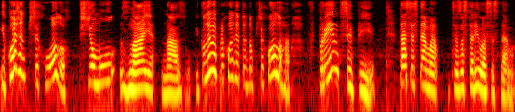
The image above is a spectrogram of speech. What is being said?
І кожен психолог всьому знає назву. І коли ви приходите до психолога, в принципі, та система це застаріла система,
